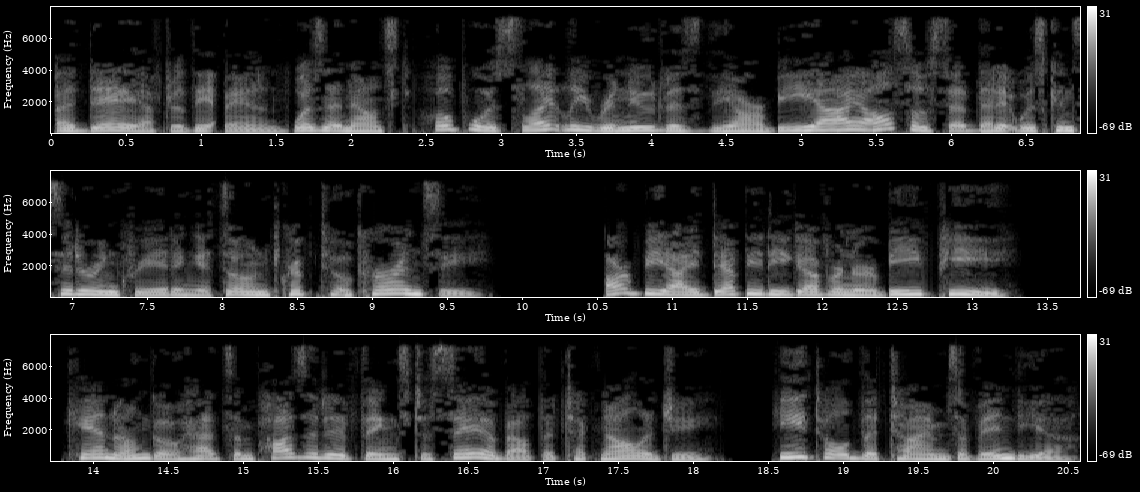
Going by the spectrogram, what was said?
a day after the ban was announced, hope was slightly renewed as the RBI also said that it was considering creating its own cryptocurrency. RBI Deputy Governor B.P. Kanungo had some positive things to say about the technology. He told the Times of India,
